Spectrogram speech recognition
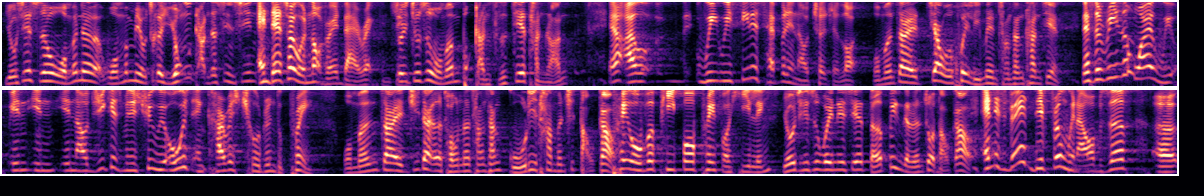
有些时候我们的我们没有这个勇敢的信心， And that's why we're not very direct in 所以 things. 就是我们不敢直接坦然。 Yeah, I, we, we see this happen in our church a lot. 我们在教会里面常常看见， There's a reason why we in, in, in our GKS ministry we always encourage children to pray. 我们在居代儿童呢，常常鼓励他们去祷告， Pray over people, pray for healing. 尤其是为那些得病的人做祷告。 And it's very different when I observe a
